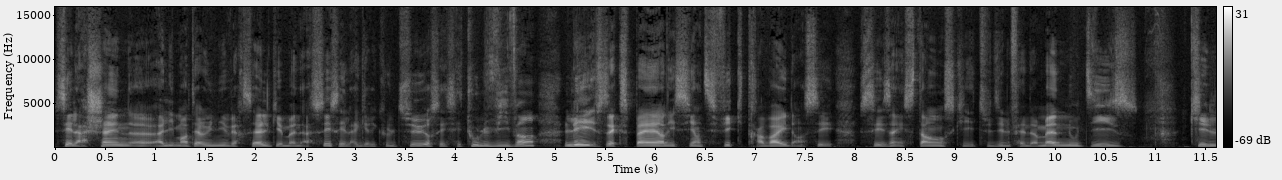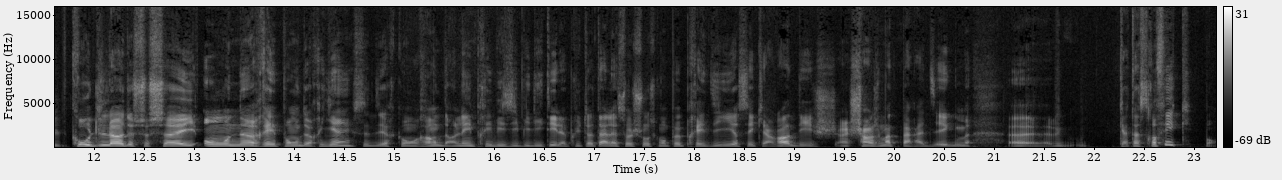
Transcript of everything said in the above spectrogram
c'est la chaîne euh, alimentaire universelle qui est menacée, c'est l'agriculture, c'est tout le vivant. Les experts, les scientifiques qui travaillent dans ces, ces instances qui étudient le phénomène nous disent qu'au-delà de ce seuil, on ne répond de rien, c'est-à-dire qu'on rentre dans l'imprévisibilité la plus totale. La seule chose qu'on peut prédire, c'est qu'il y aura un changement de paradigme euh, catastrophique. Bon.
